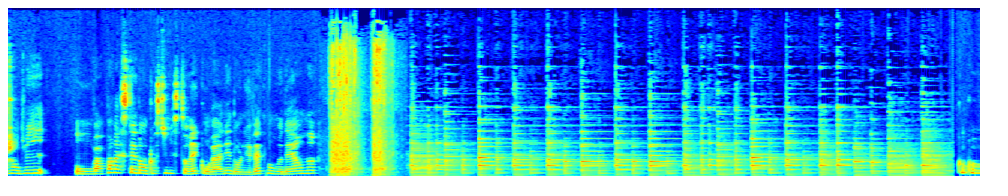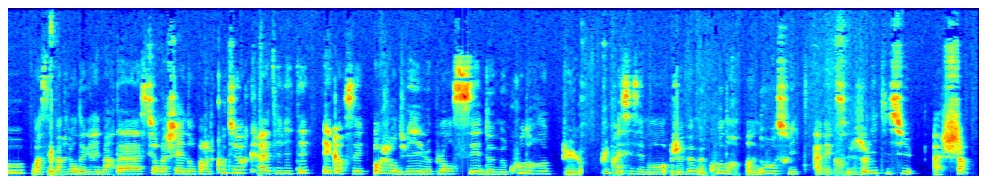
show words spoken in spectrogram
Aujourd'hui, on va pas rester dans le costume historique, on va aller dans les vêtements modernes. Coucou, moi c'est Marion de Green Martha. Sur ma chaîne, on parle couture, créativité et corset. Aujourd'hui, le plan c'est de me coudre un pull. Plus précisément, je veux me coudre un nouveau sweat avec ce joli tissu à chat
